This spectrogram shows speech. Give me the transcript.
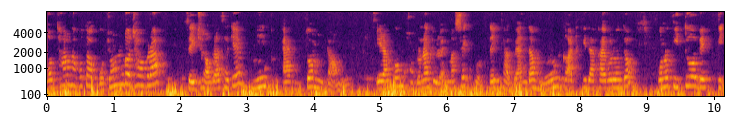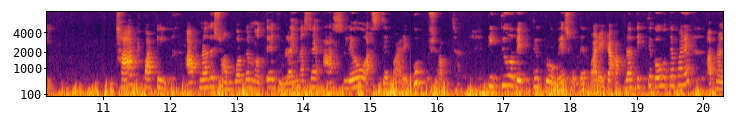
কোথাও না কোথাও প্রচণ্ড ঝগড়া, সেই ঝগড়া থেকে মুড একদম ডাউন এরকম ঘটনা জুলাই মাসে ঘটতেই থাকবে। অ্যান্ড দ্য মন কার্ড কী দেখায় বলুন তো? কোনো তৃতীয় ব্যক্তি থার্ড পার্টি আপনাদের সম্পর্কের মধ্যে জুলাই মাসে আসলেও আসতে পারে, খুব সাবধান। তৃতীয় ব্যক্তির প্রবেশ হতে পারে, এটা আপনার দিক থেকেও হতে পারে, আপনার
